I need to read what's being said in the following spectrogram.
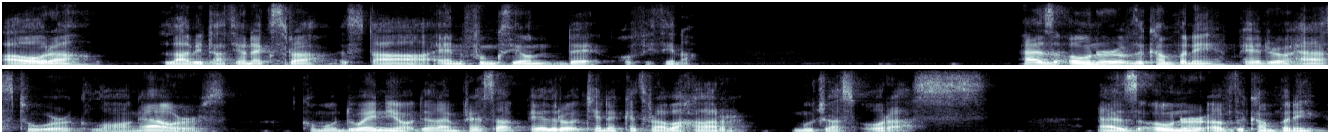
Ahora la habitación extra está en función de oficina. As owner of the company, Pedro has to work long hours. Como dueño de la empresa, Pedro tiene que trabajar muchas horas. As owner of the company,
